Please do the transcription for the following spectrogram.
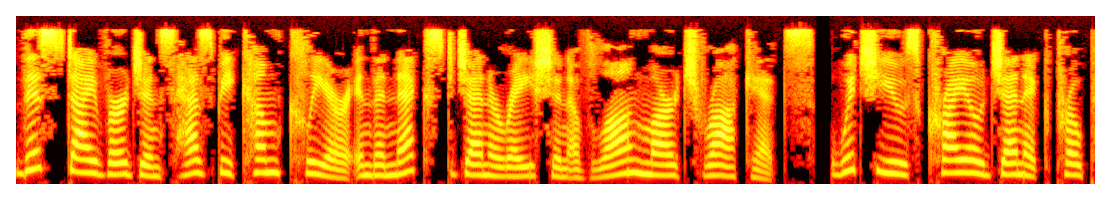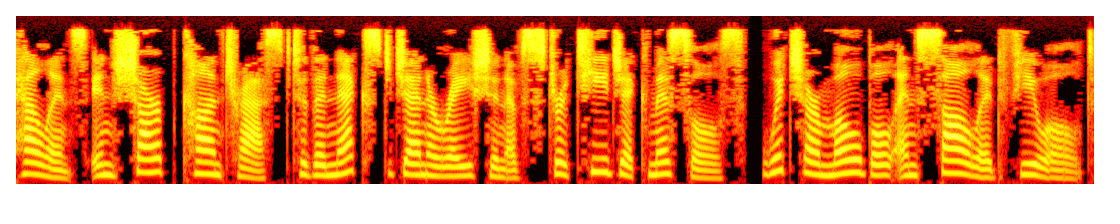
This divergence has become clear in the next generation of Long March rockets, which use cryogenic propellants in sharp contrast to the next generation of strategic missiles, which are mobile and solid-fueled.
